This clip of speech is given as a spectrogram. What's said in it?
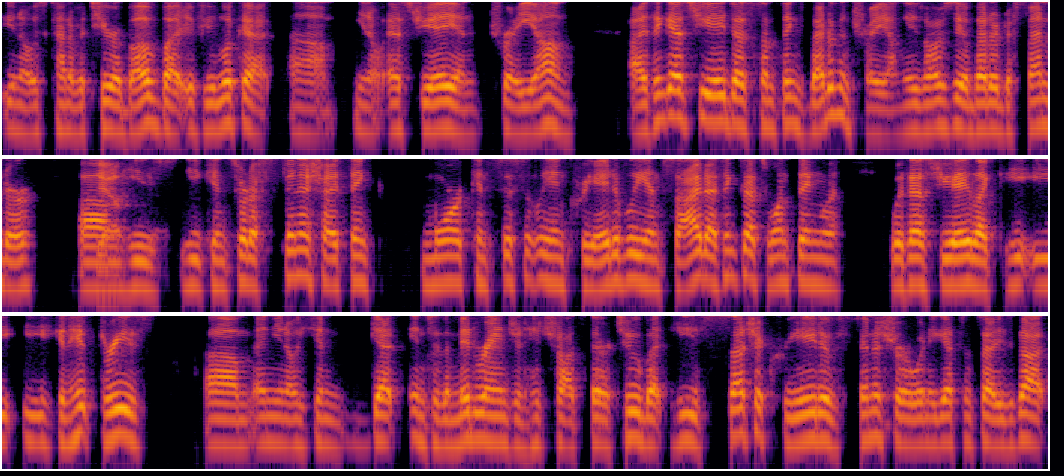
you know, is kind of a tier above. But if you look at, um, you know, SGA and Trae Young, I think SGA does some things better than Trae Young. He's obviously a better defender. Um, Yeah. He's he can sort of finish. I think more consistently and creatively inside. I think that's one thing with, with SGA. Like he, he he can hit threes. Um, and you know he can get into the mid range and hit shots there too. But he's such a creative finisher when he gets inside. He's got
